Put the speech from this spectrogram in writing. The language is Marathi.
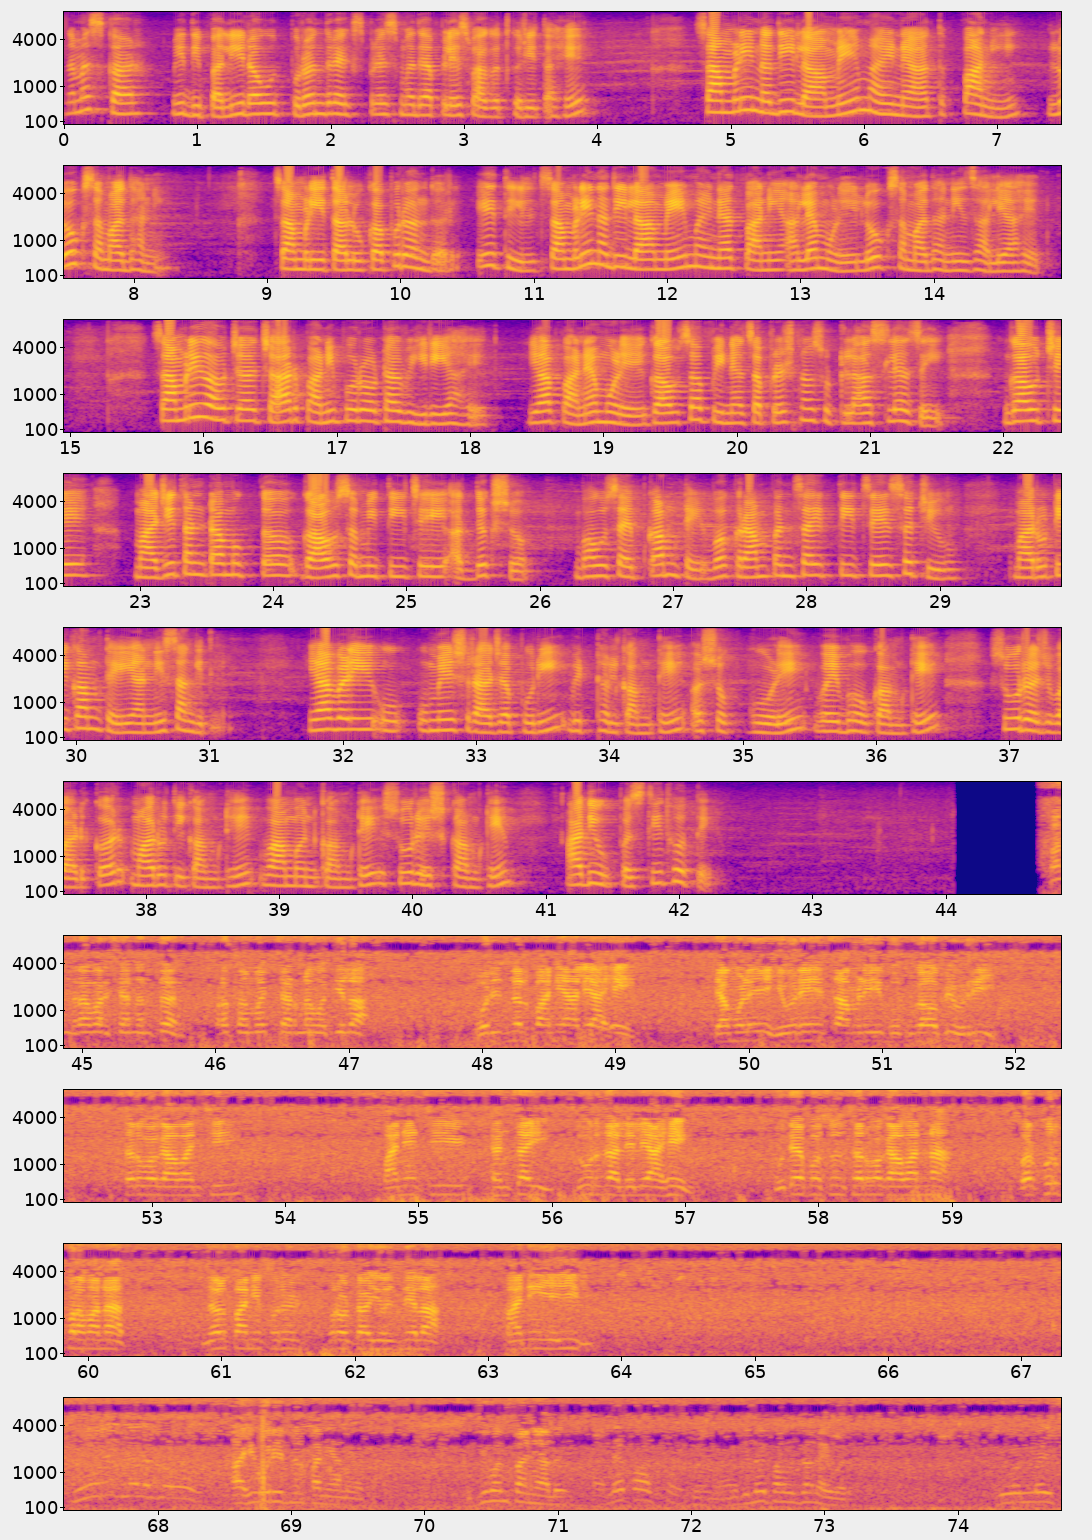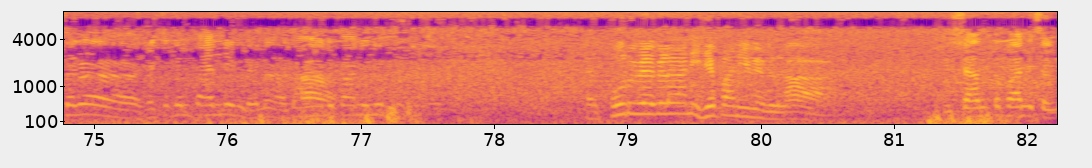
नमस्कार मी दीपाली राऊत पुरंदर एक्सप्रेसमध्ये आपले स्वागत करीत आहे. चांबळी नदीला मे महिन्यात पाणी लोकसमाधानी चांबळी तालुका पुरंदर येथील चांबळी नदीला मे महिन्यात पाणी आल्यामुळे लोक समाधानी झाले आहेत. चांबळी गावच्या चार पाणीपुरवठा विहिरी आहेत. या पाण्यामुळे गावचा पिण्याचा प्रश्न सुटला असल्याचे गावचे माजी तंटामुक्त गाव समितीचे अध्यक्ष भाऊसाहेब कामटे व ग्रामपंचायतीचे सचिव मारुती कामठे यांनी सांगितले. यावेळी उ उमेश राजापुरी विठ्ठल कामठे अशोक गोळे वैभव कामठे सूरज वाडकर मारुती कामठे वामन कामठे सुरेश कामठे आदी उपस्थित होते. पंधरा वर्षानंतर प्रथमच चरणावतीला ओरिजिनल पाणी आले आहे. त्यामुळे हिवरे चांबळी बोपगाव बिवरी सर्व गावांची पाण्याची टंचाई दूर झालेली आहे. उद्यापासून सर्व गावांना भरपूर प्रमाणात नळ पाणी पुर- पुरवठा योजनेला पाणी येईल. हा ही ओरिजिनल पाणी आलं होतं जीवन पाणी आलं. लय पाऊस म्हणजे लय पाऊस झालाय वर. जीवन म्हणजे सगळं ह्याच्यातून पाणी निघलं ना. नळाचं पाणी निघलं पूर वेगळं आणि हे पाणी वेगळं. हा. शांत पाणी सगळं.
